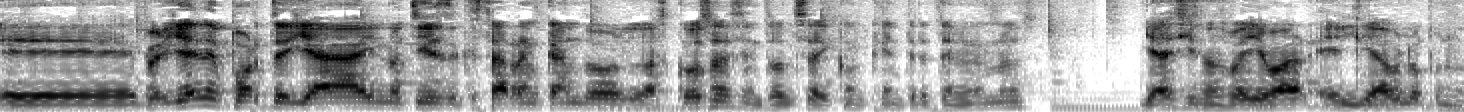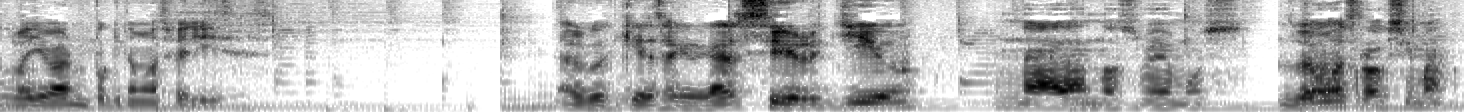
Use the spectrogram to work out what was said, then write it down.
Eh, pero ya hay deporte, ya hay noticias de que está arrancando las cosas, entonces hay con qué entretenernos. Ya si nos va a llevar el diablo, pues nos va a llevar un poquito más felices. ¿Algo que quieras agregar, Sir Gio? Nada, nos vemos. Nos Hasta vemos. La próxima.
